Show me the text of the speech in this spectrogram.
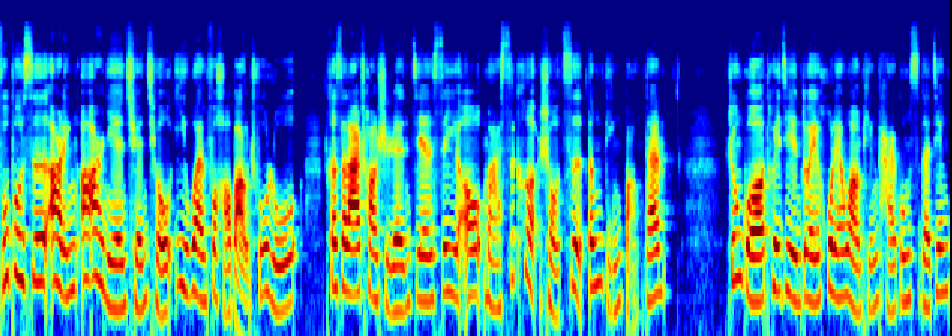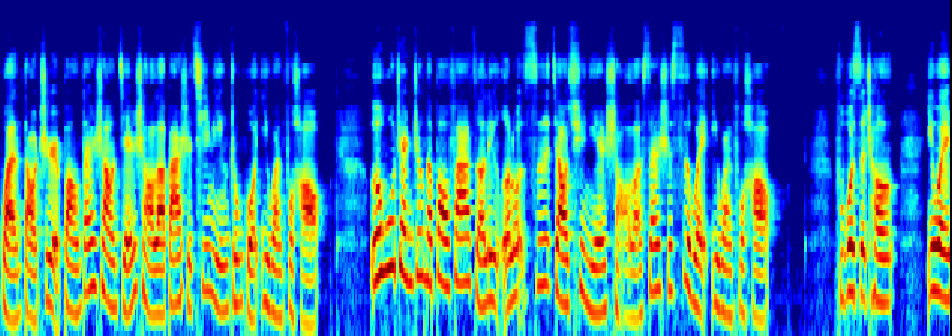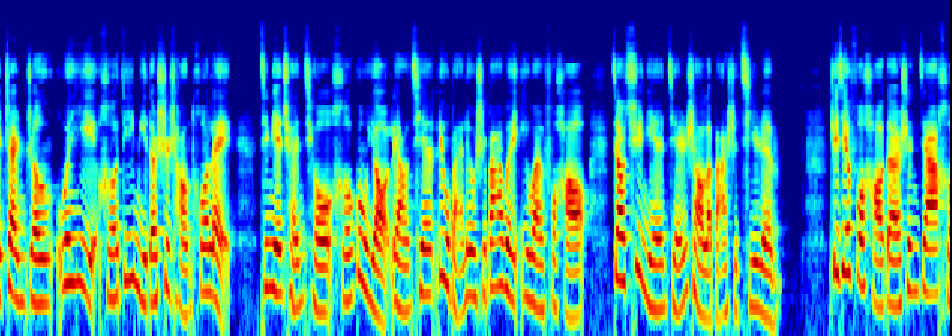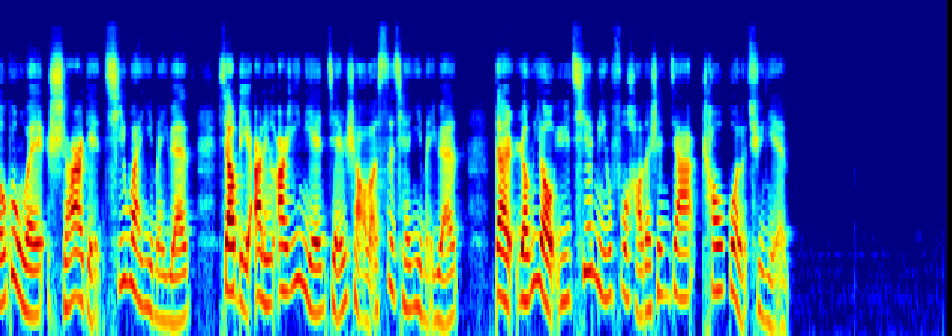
福布斯2022年全球亿万富豪榜出炉，特斯拉创始人兼 CEO 马斯克首次登顶榜单。中国推进对互联网平台公司的监管，导致榜单上减少了87名中国亿万富豪。俄乌战争的爆发则令俄罗斯较去年少了34位亿万富豪。福布斯称，因为战争、瘟疫和低迷的市场拖累。今年全球合共有两千六百六十八位亿万富豪，较去年减少了八十七人。这些富豪的身家合共为十二点七万亿美元，相比二零二一年减少了四千亿美元，但仍有逾千名富豪的身家超过了去年。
